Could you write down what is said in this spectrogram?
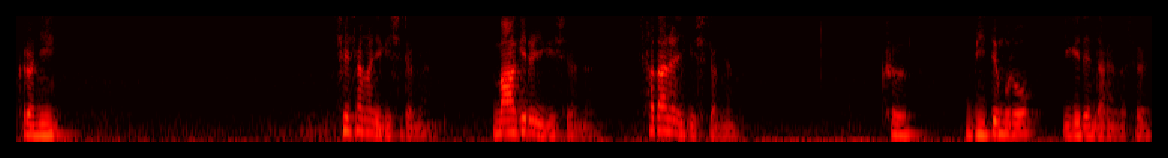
그러니 세상을 이기시려면 마귀를 이기시려면 사단을 이기시려면 그 믿음으로 이게 된다는 것을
